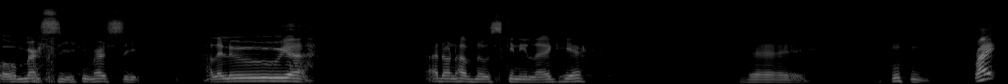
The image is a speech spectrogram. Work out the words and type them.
oh, mercy, mercy. Hallelujah. I don't have no skinny leg here. Hey. right?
